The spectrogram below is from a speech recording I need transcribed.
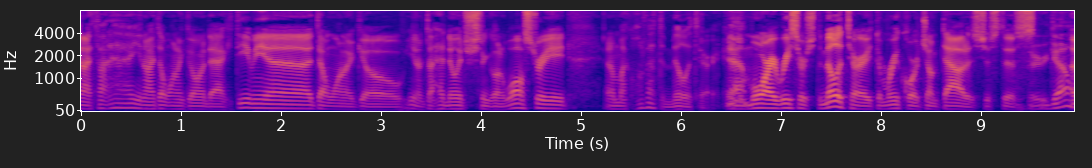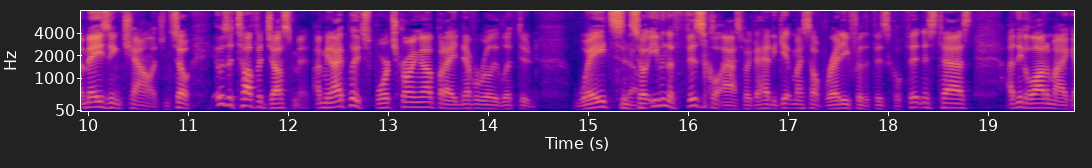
And I thought, eh, you know, I don't want to go into academia. I don't want to go, you know, I had no interest in going to Wall Street. And I'm like, what about the military? And yeah. the more I researched the military, the Marine Corps jumped out as just this amazing challenge. And so it was a tough adjustment. I mean, I played sports growing up, but I had never really lifted weights. And so even the physical aspect, I had to get myself ready for the physical fitness test. I think a lot of my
